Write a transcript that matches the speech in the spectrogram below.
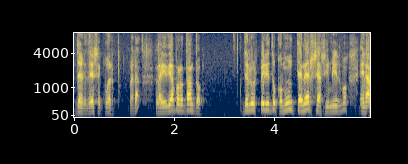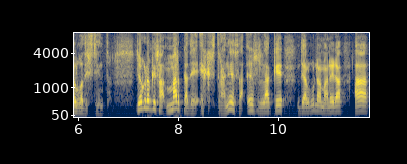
desde ese cuerpo. ¿verdad? La idea, por lo tanto, del espíritu como un tenerse a sí mismo en algo distinto. Yo creo que esa marca de extrañeza es la que de alguna manera ha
